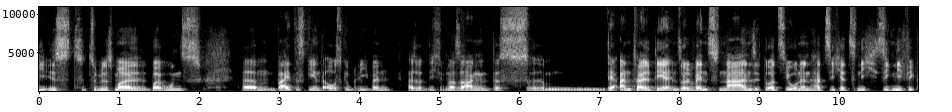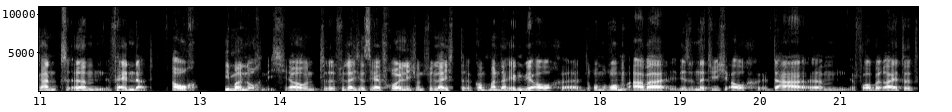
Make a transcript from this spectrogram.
Die ist zumindest mal bei uns ähm, weitestgehend ausgeblieben. Also ich würde mal sagen, dass ähm, der Anteil der insolvenznahen Situationen hat sich jetzt nicht signifikant ähm, verändert. Auch immer noch nicht. Ja, und äh, vielleicht ist es erfreulich und vielleicht äh, kommt man da irgendwie auch äh, drum Aber wir sind natürlich auch da ähm, vorbereitet,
